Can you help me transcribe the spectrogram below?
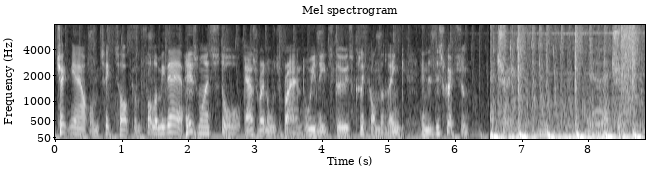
Check me out on tiktok and follow me there. Here's my store gaz reynolds brand. All you need to do is click on the link in the description. Electric, electric.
